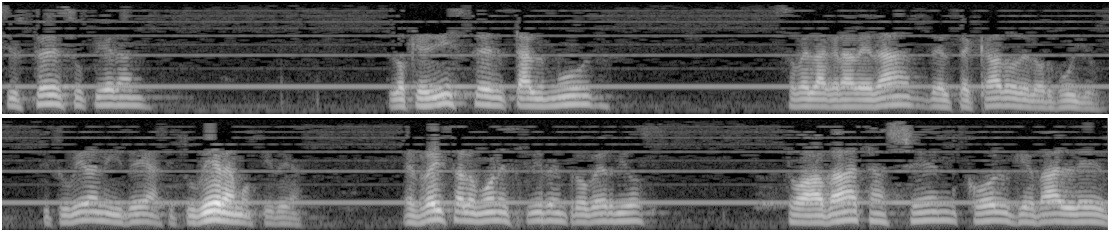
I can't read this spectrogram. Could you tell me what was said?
si ustedes supieran lo que dice el Talmud sobre la gravedad del pecado del orgullo, si tuvieran idea, si tuviéramos idea, el rey Salomón escribe en Proverbios, Toabat Hashem kol Lev,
